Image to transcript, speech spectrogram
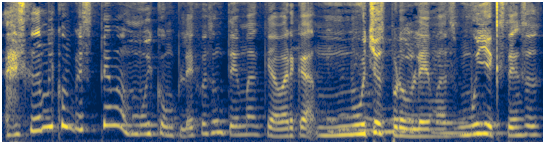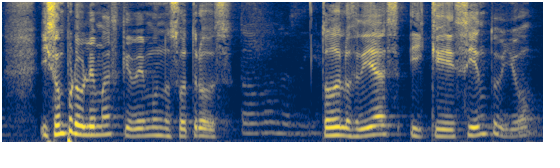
es, que es, muy, com- es un tema muy complejo, es un tema que abarca muchos problemas, extenso. muy extensos, y son problemas que vemos nosotros Todos los días. todos los días y que siento yo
